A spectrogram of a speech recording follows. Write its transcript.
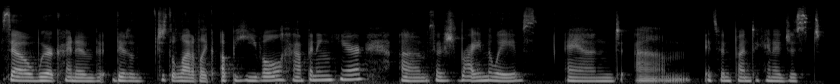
so we're kind of there's just a lot of like upheaval happening here um, so just riding the waves and um, it's been fun to kind of just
